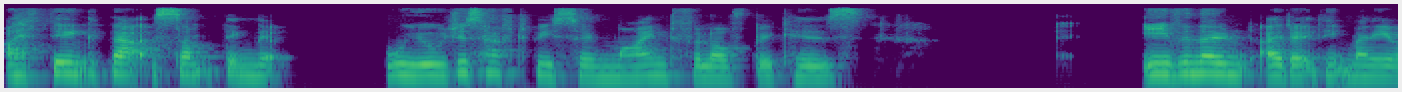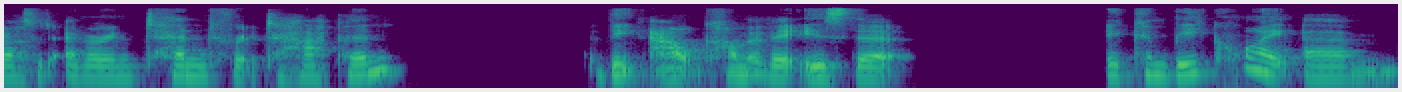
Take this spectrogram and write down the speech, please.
i think that's something that we all just have to be so mindful of because even though i don't think many of us would ever intend for it to happen the outcome of it is that it can be quite um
